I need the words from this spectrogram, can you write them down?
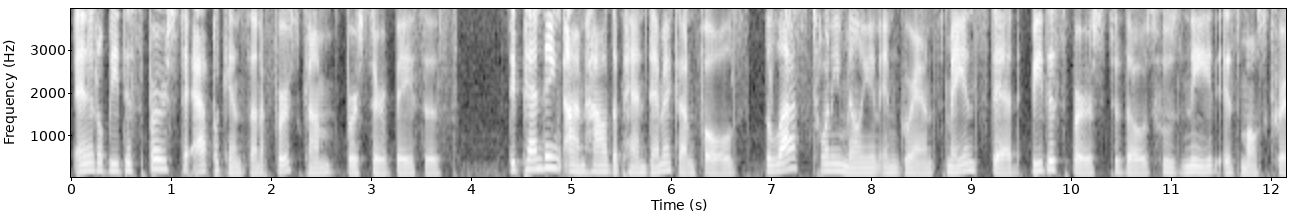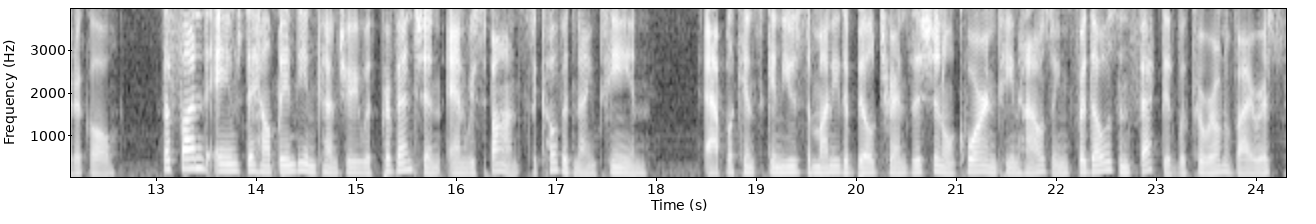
and it'll be dispersed to applicants on a first come, first served basis. Depending on how the pandemic unfolds, the last 20 million in grants may instead be dispersed to those whose need is most critical. The fund aims to help Indian country with prevention and response to COVID 19. Applicants can use the money to build transitional quarantine housing for those infected with coronavirus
